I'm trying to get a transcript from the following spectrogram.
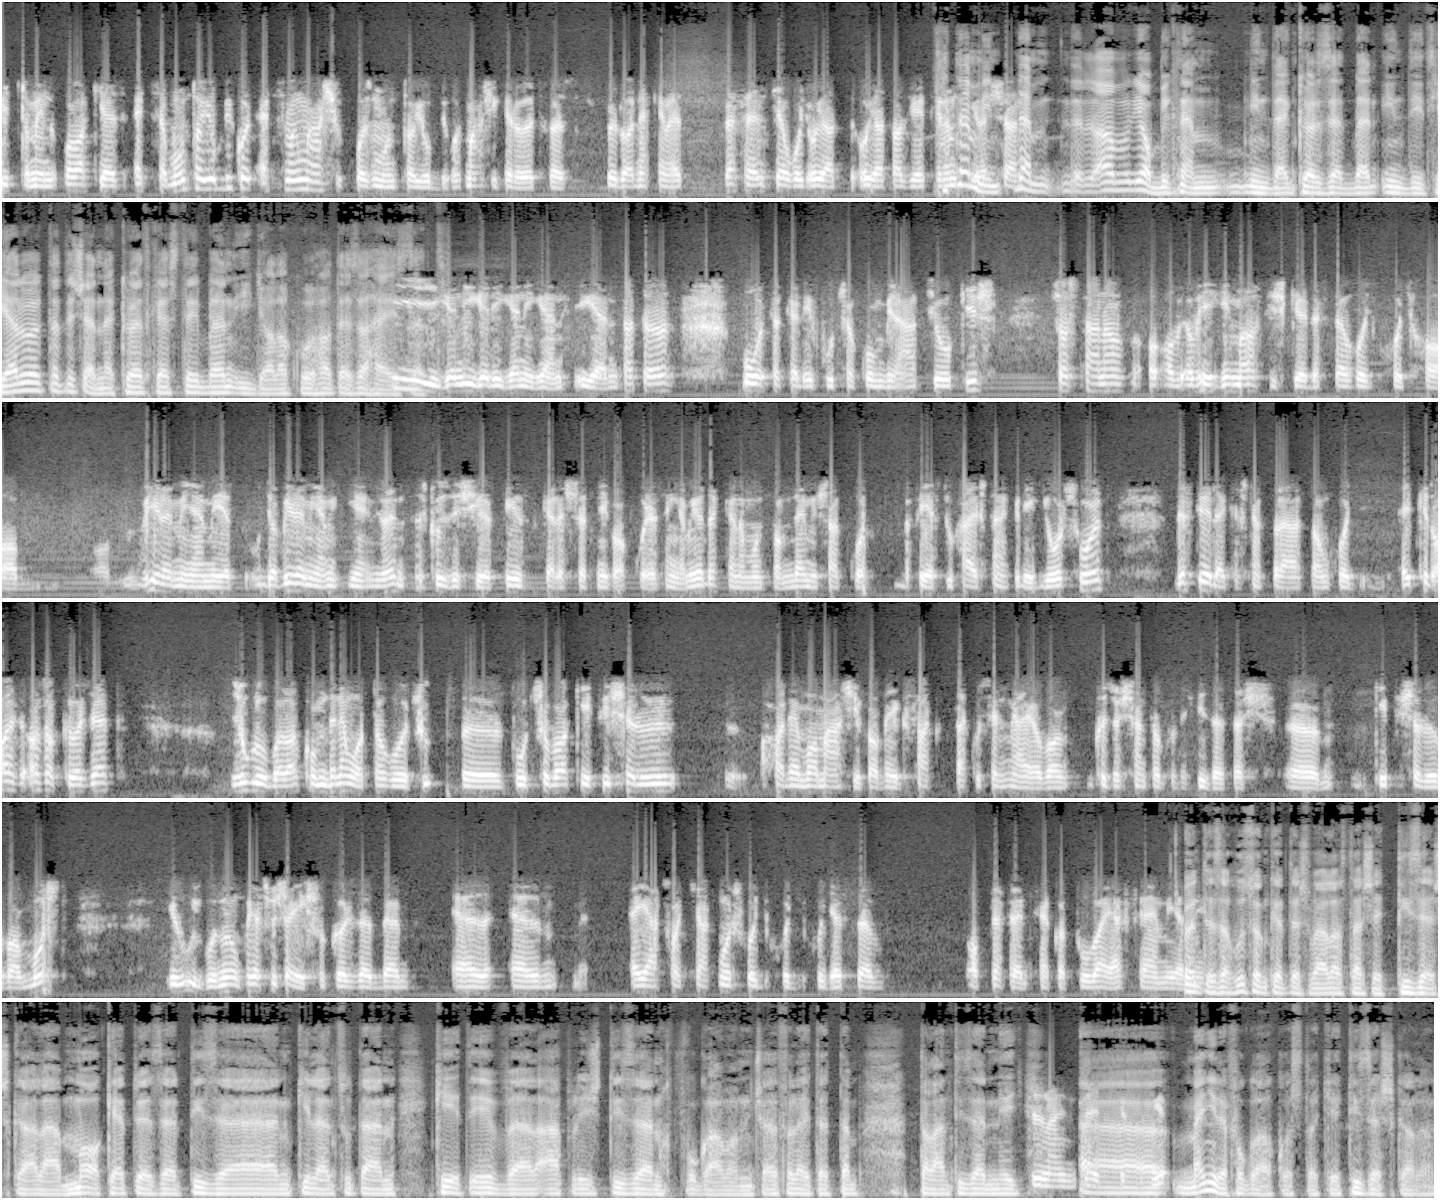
mit tudom én, valaki ez egyszer mondta a jobbikot, egyszer meg másikhoz mondta a jobbikot, másik erőlthöz. Például nekem ez referencia, hogy olyat, olyat azért én hát nem, nem, nem, A jobbik nem minden körzetben indít jelöltet, és ennek következtében így alakulhat ez a helyzet. Igen, igen, igen, igen. igen. Tehát uh, voltak elég furcsa kombinációk is, és aztán a, a, a végén már azt is kérdezte, hogy, hogy ha véleményemért, ugye a véleményem ilyen rendszeres közösségért pénzt keresett még akkor ez engem érdekelne, mondtam nem, és akkor befejeztük, hál' Istennek elég gyors volt, de ezt érdekesnek találtam, hogy egyébként az, az a körzet, Zuglóban lakom, de nem ott, ahol Tócsóban képviselő, hanem a másik, amelyik Szákuszentmája van, közösen tartott egy fizetes képviselő van most. Én úgy gondolom, hogy ezt most elég sok körzetben el, el, eljátszhatják most, hogy, hogy, hogy ezt a preferenciákat próbálják felmérni. Önt ez a 22-es választás egy tízes skálán ma 2019 után két évvel, április 10, fogalmam nincs, elfelejtettem, talán 14. 14 uh, mennyire foglalkoztatja egy tízes skálán?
